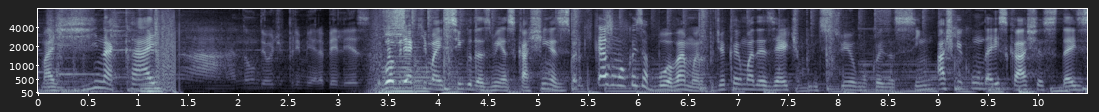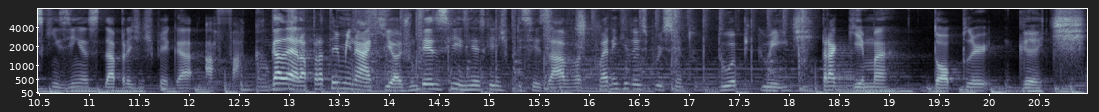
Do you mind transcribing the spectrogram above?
Imagina, cai beleza. Vou abrir aqui mais cinco das minhas caixinhas. Espero que caia alguma coisa boa, vai, mano. Podia cair uma Desert Print Stream, alguma coisa assim. Acho que com 10 caixas, 10 skinzinhas, dá pra gente pegar a faca. Galera, pra terminar aqui, ó, juntei as skinzinhas que a gente precisava. 42% do upgrade pra Gema Doppler Gut.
